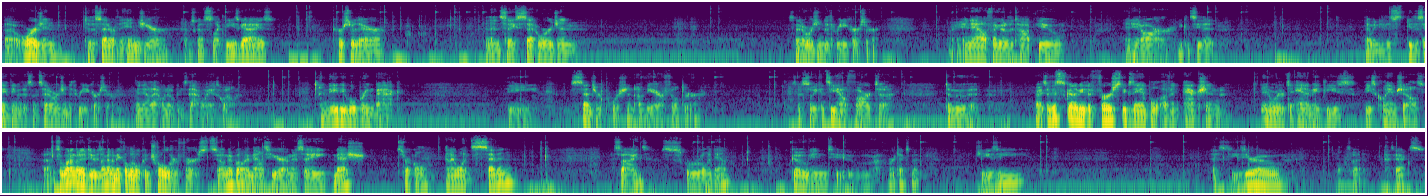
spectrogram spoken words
uh, origin to the center of the hinge here. I'm just going to select these guys, cursor there, and then say set origin, set origin to 3D cursor. Right, and now if I go to the top view and hit R, you can see that then we need to do the same thing with this one, set origin to 3D cursor. And now that one opens that way as well. And maybe we'll bring back the center portion of the air filter just so we can see how far to, to move it. All right, so this is going to be the first example of an action in order to animate these, these clamshells. Um, so what I'm going to do is I'm going to make a little controller first. So I'm going to put my mouse here. I'm going to say mesh, circle, and I want seven sides. Scroll it down. Go into vertex map, GZ, SZ0, also SX.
